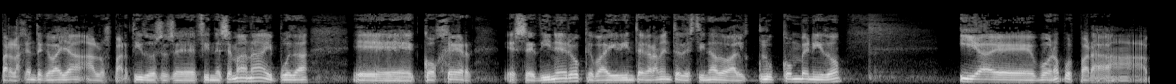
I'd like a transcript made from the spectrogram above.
para la gente que vaya a los partidos ese fin de semana y pueda eh, coger ese dinero que va a ir íntegramente destinado al club convenido y eh, bueno, pues para,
